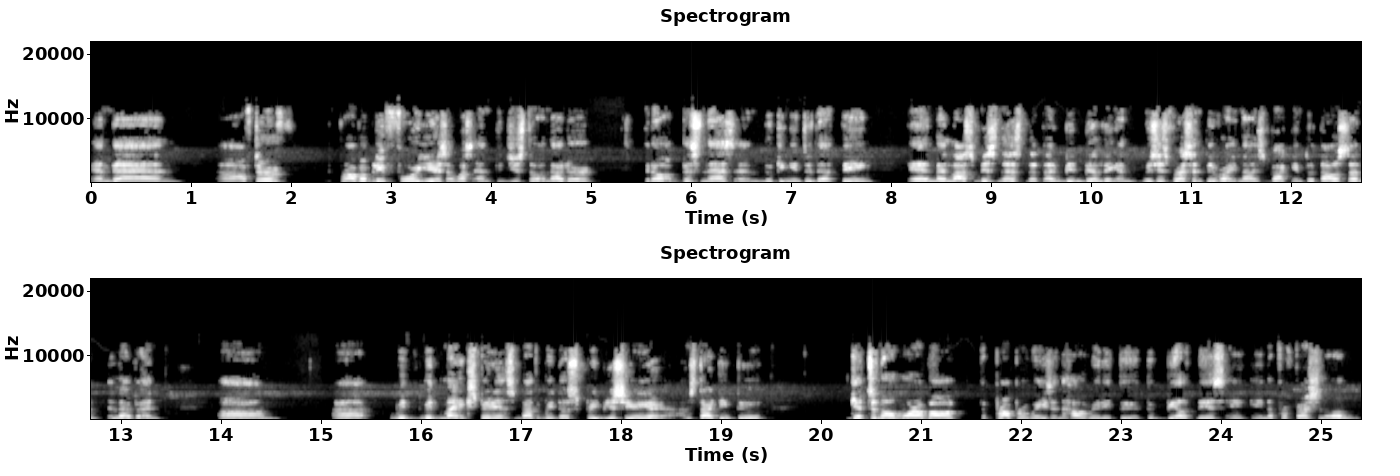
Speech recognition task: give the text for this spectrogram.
And then uh, after probably four years, I was introduced to another, you know, a business and looking into that thing. And my last business that I've been building, and which is recently right now, is back in 2011. Um, uh, with with my experience, but with those previous year, I'm starting to get to know more about the proper ways and how really to, to build this in, in a professional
